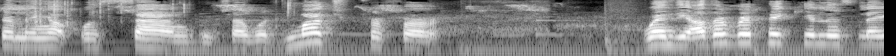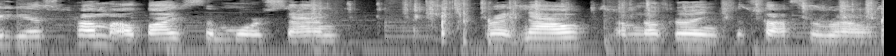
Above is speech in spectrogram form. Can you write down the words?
filling up with sand, which I would much prefer. When the other Rupicolous Laelias come, I'll buy some more sand. Right now, I'm not going to fuss around.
